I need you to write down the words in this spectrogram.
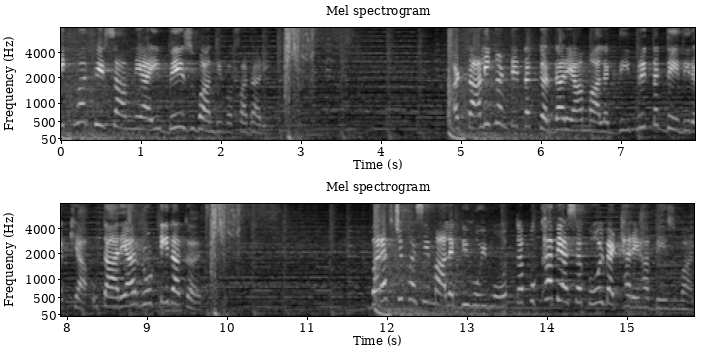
ਇੱਕ ਵਾਰ ਫਿਰ ਸਾਹਮਣੇ ਆਈ ਬੇਜ਼ੁਬਾਨ ਦੀ ਵਫਾਦਾਰੀ। 48 ਘੰਟੇ ਤੱਕ ਕਰਦਾ ਰਿਹਾ ਮਾਲਕ ਦੀ ਮ੍ਰਿਤਕ ਦੇਹ ਦੀ ਰੱਖਿਆ, ਉਤਾਰਿਆ ਰੋਟੀ ਦਾ ਕਰਜ਼। ਬਰਫ਼ 'ਚ ਫਸੇ ਮਾਲਕ ਦੀ ਹੋਈ ਮੌਤ ਤਾਂ ਭੁੱਖਾ ਪਿਆਸਾ ਕੋਲ ਬੈਠਾ ਰਿਹਾ ਬੇਜ਼ੁਬਾਨ।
